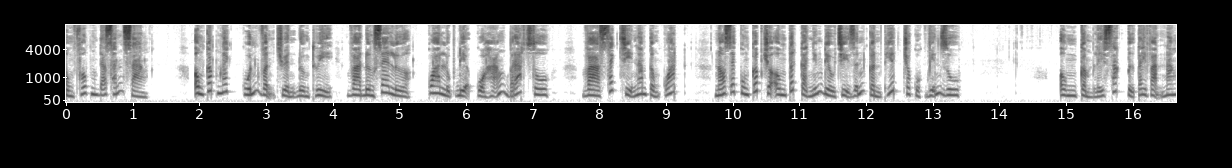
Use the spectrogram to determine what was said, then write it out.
Ông Phốc đã sẵn sàng. Ông cắp nách cuốn vận chuyển đường thủy và đường xe lửa qua lục địa của hãng Brazzo và sách chỉ nam tổng quát. Nó sẽ cung cấp cho ông tất cả những điều chỉ dẫn cần thiết cho cuộc viễn du. Ông cầm lấy sắc từ tay vạn năng,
